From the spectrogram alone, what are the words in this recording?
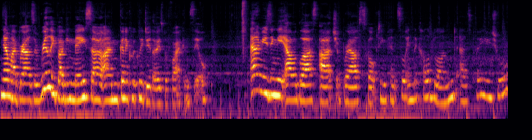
Now my brows are really bugging me, so I'm going to quickly do those before I conceal. And I'm using the Hourglass Arch Brow Sculpting Pencil in the colour Blonde, as per usual.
